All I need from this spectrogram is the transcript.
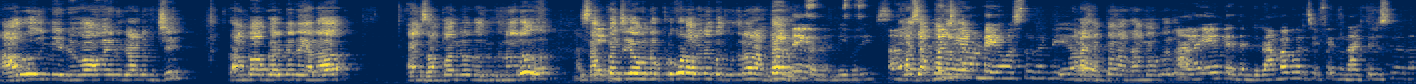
ఆ రోజు మీ వివాహం అయిన కాడి నుంచి రాంబాబు గారి మీద ఎలా ఆయన సంపాదన బతుకుతున్నారో. సర్పంచ్గా ఉన్నప్పుడు కూడా అలానే బతుకుతున్నారు అంటారు. సర్పంచ్గా? ఉంటే ఏం వస్తుందండి? ఏం అలా ఏం లేదండి. రాంబాబు గారు చెప్పేది నాకు తెలుసు కదా.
